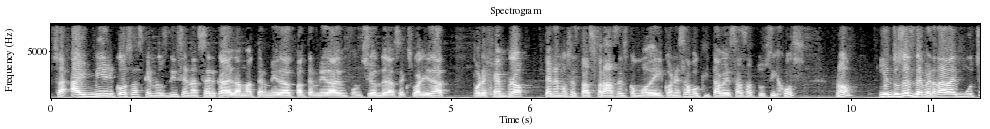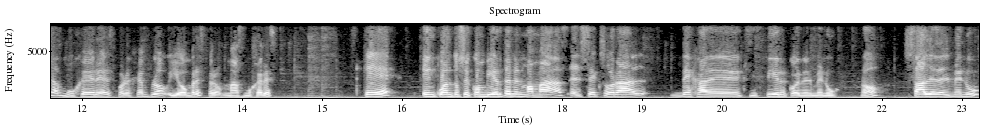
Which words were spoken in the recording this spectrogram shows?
O sea, hay mil cosas que nos dicen acerca de la maternidad, paternidad en función de la sexualidad. Por ejemplo, tenemos estas frases como de, y con esa boquita besas a tus hijos, ¿no? Y entonces de verdad hay muchas mujeres, por ejemplo, y hombres, pero más mujeres, que en cuanto se convierten en mamás, el sexo oral deja de existir con el menú, ¿no? Sale del menú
